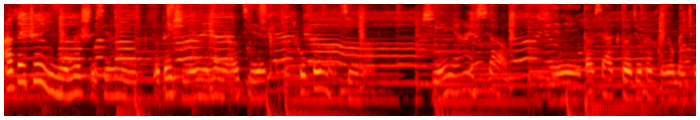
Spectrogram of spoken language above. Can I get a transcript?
而在这一年的时间里，我对许妍妍的了解可就突飞猛进了。许妍妍爱笑，许妍妍一到下课就跟朋友们成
